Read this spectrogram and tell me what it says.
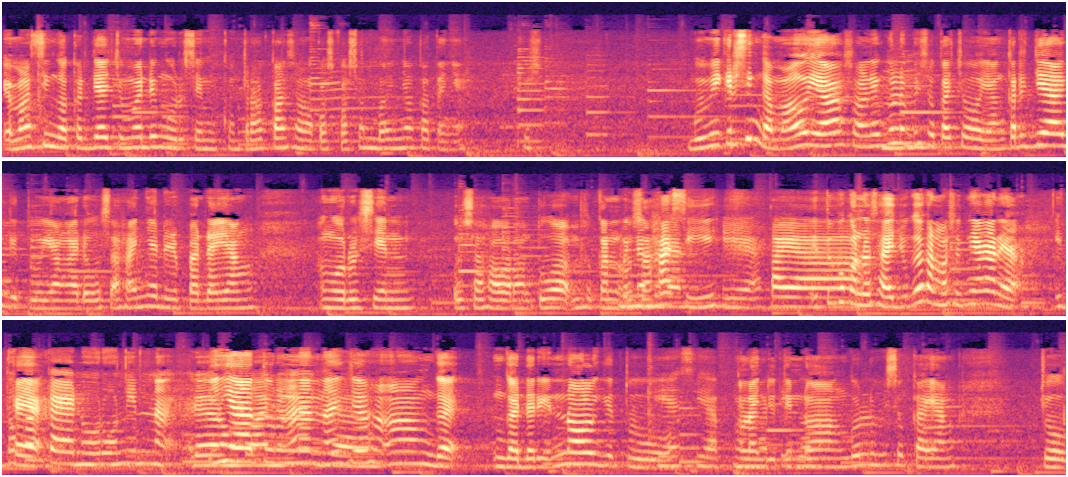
Emang sih nggak kerja cuma dia ngurusin kontrakan sama kos-kosan banyak katanya. Terus gue mikir sih nggak mau ya soalnya gue lebih suka cowok yang kerja gitu yang ada usahanya daripada yang ngurusin usaha orang tua bukan usaha Bener-bener. sih. Iya kayak itu bukan usaha juga kan maksudnya kan ya? Itu kan kayak nurunin nak iya turunan aja, heeh, nggak nggak dari nol gitu. Iya, siap. ngelanjutin doang. Gue lebih suka yang cowok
